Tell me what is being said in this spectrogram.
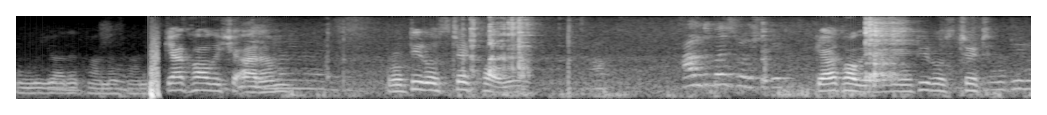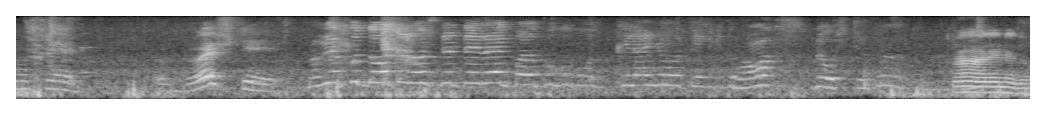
हम लोग जा रहे खाना खाने। क्या खाओगे शारम रोटी रोस्टेड खाओगे? हाँ तो बस रोस्टेड क्या खाओगे? रोटी रोस्टेड रोटी रोस्टेड रोस्टेड मम्मी आपको दो तो रोस्टेड दे रहे हैं बल्कु को खिलाएँगे वो देंगे तो मामा रोस्टेड हाँ। रहने दो।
